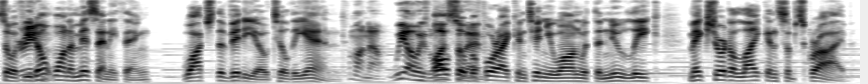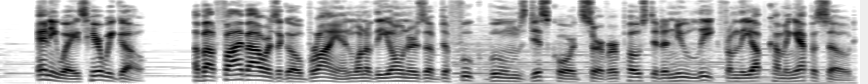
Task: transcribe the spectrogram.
So if you don't want to miss anything, watch the video till the end. Come on now. We always watch Also, to the end. before I continue on with the new leak, make sure to like and subscribe. Anyways, here we go. About five hours ago, Brian, one of the owners of Dafuk Boom's Discord server, posted a new leak from the upcoming episode.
